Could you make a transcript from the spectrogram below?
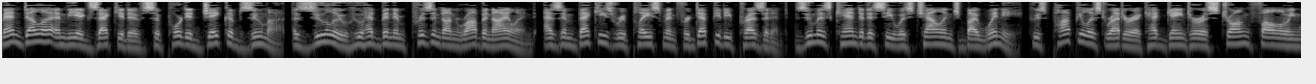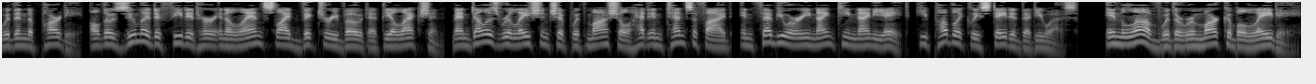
Mandela and the executive supported Jacob Zuma, a Zulu who had been imprisoned on Robben Island, as Mbeki's replacement for deputy president. Zuma's candidacy was challenged by Winnie, whose populist rhetoric had gained her a strong following within the party. Although Zuma defeated her in a landslide victory vote at the election, Mandela's relationship with Machel had intensified. In February 1998, he publicly stated that he was in love with a remarkable lady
